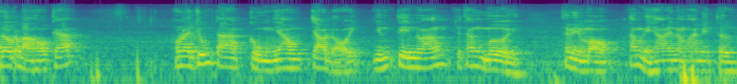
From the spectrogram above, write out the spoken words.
Hello các bạn hộ cáp. Hôm nay chúng ta cùng nhau trao đổi những tiên đoán cho tháng 10, tháng 11, tháng 12 năm 24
